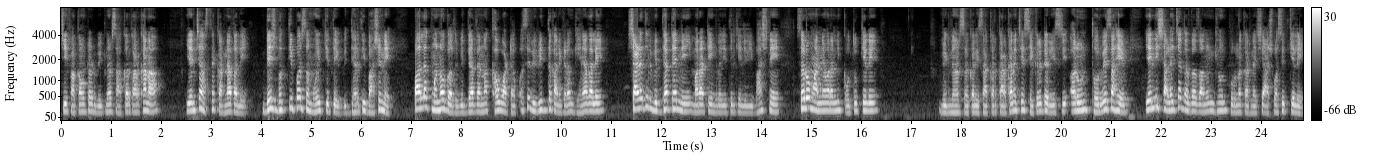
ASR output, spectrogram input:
चीफ अकाउंटंट विग्नर साखर कारखाना यांच्या हस्ते करण्यात आले. देशभक्तीपर समोहित गीते विद्यार्थी भाषणे पालक मनोगत विद्यार्थ्यांना खाऊ वाटप असे विविध कार्यक्रम घेण्यात आले. शाळेतील विद्यार्थ्यांनी मराठी इंग्रजीतील केलेली भाषणे सर्व मान्यवरांनी कौतुक केले. विघ्नहर सहकारी साखर कारखान्याचे सेक्रेटरी श्री अरुण थोरवे साहेब यांनी शाळेच्या गरजा जाणून घेऊन पूर्ण करण्याचे आश्वासित केले.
